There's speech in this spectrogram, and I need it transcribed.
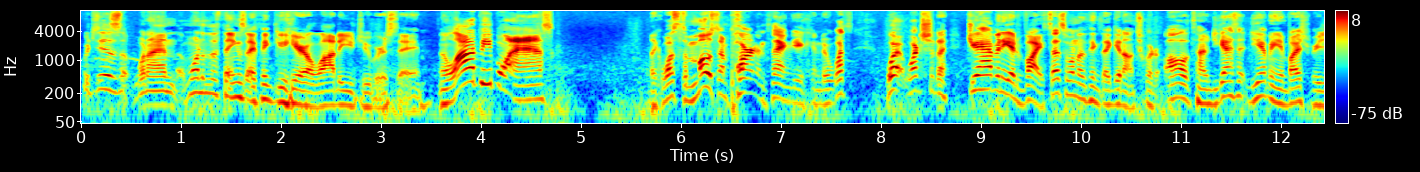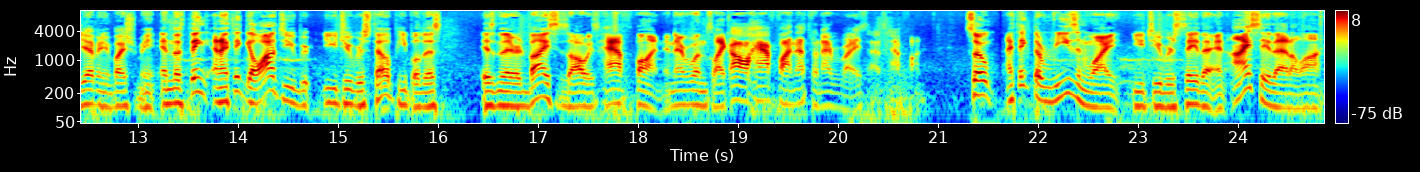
which is what I one of the things I think you hear a lot of YouTubers say. And a lot of people ask, like, what's the most important thing you can do? What's what what should I do you have any advice? That's one of the things I get on Twitter all the time. Do you guys do you have any advice for me? Do you have any advice for me? And the thing and I think a lot of YouTubers tell people this is their advice is always have fun. And everyone's like, "Oh, have fun." That's what everybody says, have fun. So, I think the reason why YouTubers say that and I say that a lot.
